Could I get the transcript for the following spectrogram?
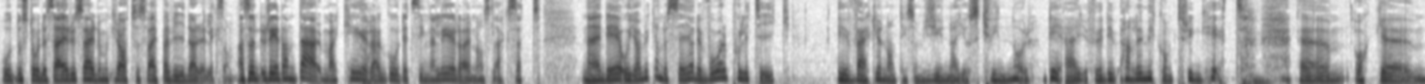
och då står det så här, är du sverigedemokrat så swipa vidare liksom. Alltså redan där markera, ja. godhet signalera någon slags att nej det, och jag brukar ändå säga det, vår politik är verkligen någonting som gynnar just kvinnor. Det är ju, för det handlar ju mycket om trygghet. Mm. Um, och, uh,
